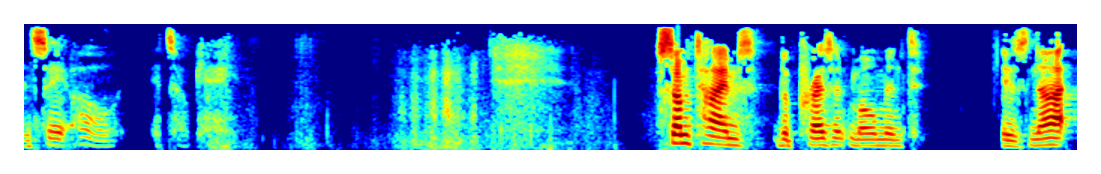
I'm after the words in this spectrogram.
and say, oh, it's okay. Sometimes the present moment is not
